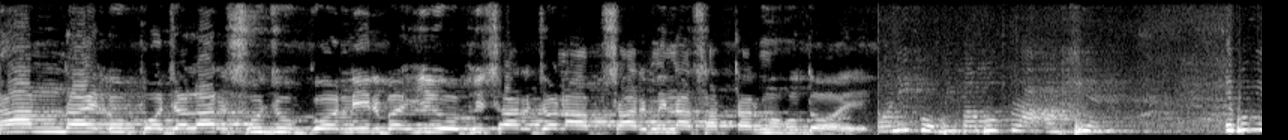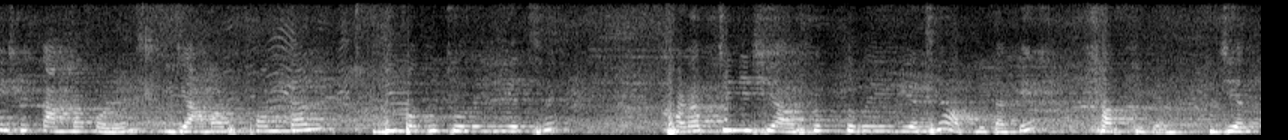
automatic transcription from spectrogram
নান্দাইল উপজেলার সুযোগ্য নির্বাহী অফিসার জনাব শারমিনা সাত্তার মহোদয়। অনেক অভিভাবকরা আসেন এবং এসে কান্না করেন যে আমার সন্তান বিপথে চলে গিয়েছে। খারাপ জিনিসে আসক্ত হয়ে গিয়েছে, আপনি তাকে শাস্তি দেন। জিয়াত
